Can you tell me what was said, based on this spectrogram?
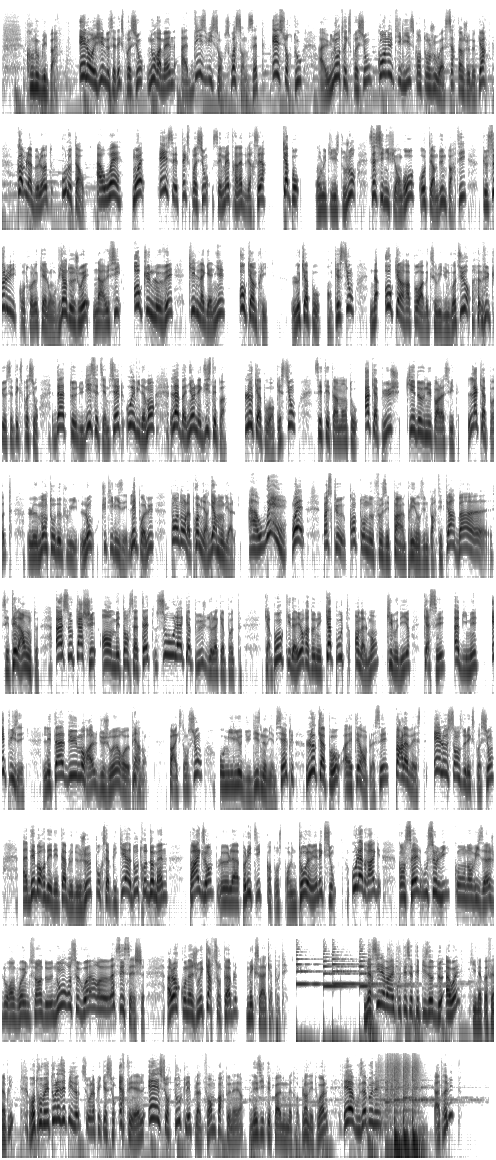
qu'on n'oublie pas. Et l'origine de cette expression nous ramène à 1867 et surtout à une autre expression qu'on utilise quand on joue à certains jeux de cartes comme la belote ou le tarot. Ah ouais? Ouais, et cette expression, c'est mettre un adversaire capot on l'utilise toujours, ça signifie en gros, au terme d'une partie, que celui contre lequel on vient de jouer n'a réussi aucune levée, qu'il n'a gagné aucun pli. Le capot en question n'a aucun rapport avec celui d'une voiture, vu que cette expression date du XVIIe siècle où évidemment la bagnole n'existait pas. Le capot en question, c'était un manteau à capuche qui est devenu par la suite la capote, le manteau de pluie long qu'utilisaient les poilus pendant la Première Guerre mondiale. Ah ouais Ouais, parce que quand on ne faisait pas un pli dans une partie de cartes, ben euh, c'était la honte. À se cacher en mettant sa tête sous la capuche de la capote. Capot qui d'ailleurs a donné caput en allemand, qui veut dire cassé, abîmé, épuisé. L'état du moral du joueur euh, perdant. Par extension, au milieu du 19e siècle, le capot a été remplacé par la veste, et le sens de l'expression a débordé des tables de jeu pour s'appliquer à d'autres domaines, par exemple, euh, la politique quand on se prend une tôle à une élection, ou la drague quand celle ou celui qu'on envisage nous renvoie une fin de non-recevoir euh, assez sèche, alors qu'on a joué carte sur table mais que ça a capoté. Merci d'avoir écouté cet épisode de Ah ouais, qui n'a pas fait un pli. Retrouvez tous les épisodes sur l'application RTL et sur toutes les plateformes partenaires. N'hésitez pas à nous mettre plein d'étoiles et à vous abonner. A très vite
